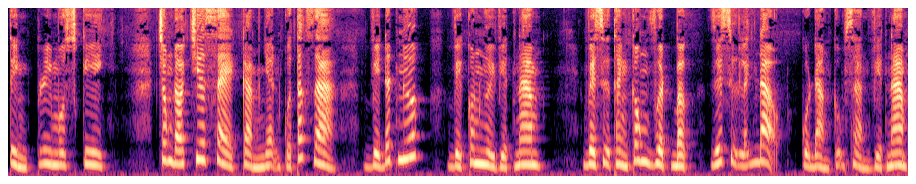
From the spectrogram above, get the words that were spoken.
tỉnh Primorsky. Trong đó chia sẻ cảm nhận của tác giả về đất nước, về con người Việt Nam, về sự thành công vượt bậc dưới sự lãnh đạo của Đảng Cộng sản Việt Nam.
